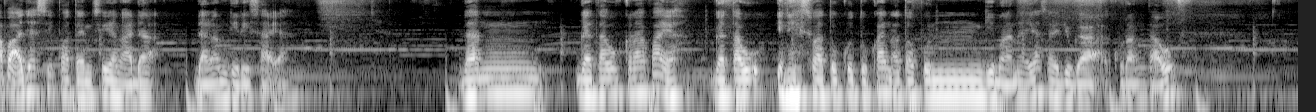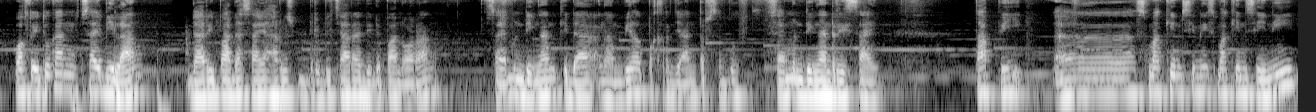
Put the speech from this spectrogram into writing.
apa aja sih potensi yang ada dalam diri saya. Dan gak tahu kenapa ya gak tahu ini suatu kutukan ataupun gimana ya saya juga kurang tahu. Waktu itu kan saya bilang daripada saya harus berbicara di depan orang saya mendingan tidak ngambil pekerjaan tersebut. Saya mendingan resign. Tapi uh, semakin sini semakin sini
